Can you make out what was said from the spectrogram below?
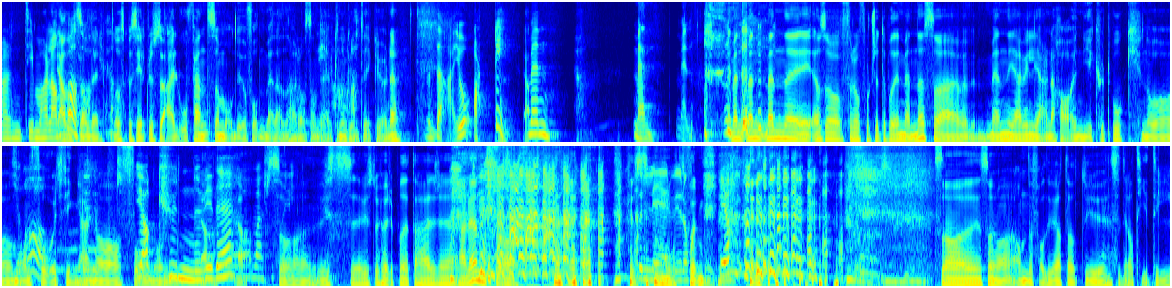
en time og halvannen Ja, på, Ja, for all altså. del. Og spesielt hvis du er Lo-fan, så må du jo få den med deg her. Også. Det er jo ikke noen grunn til å ikke gjøre det. Men det er jo artig. Men Men. Men Men, men, men eh, altså, for å fortsette på det mennet, så er, menn jeg vil gjerne ha en ny Kurt-bok. Nå må Ja, han få ut fingeren og få Ja, noen kunne vi det? Ja, Vær så så hvis, hvis du hører på dette her, eh, Erlend, så Så ler vi rått. så, så anbefaler vi at, at du setter av tid til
